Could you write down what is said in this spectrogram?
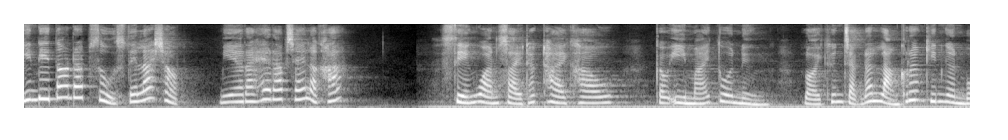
ยินดีต้อนรับสู่ Stella Shop มีอะไรให้รับใช้หรอคะ เสียงหวานใสทักทายเขา เก้าอี้ไม้ตัวหนึ่งลอยขึ้นจากด้านหลังเครื่องคิดเงินโบ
